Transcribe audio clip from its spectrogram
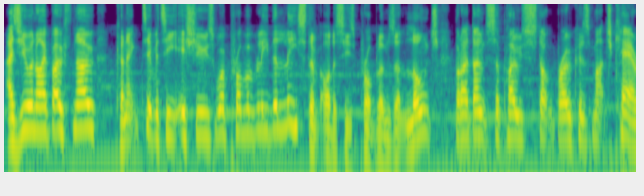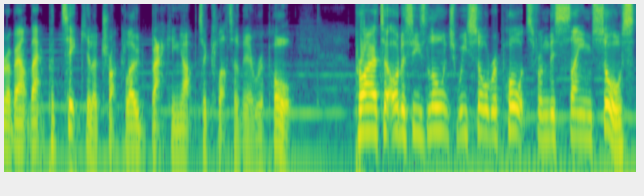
As you and I both know connectivity issues were probably the least of Odyssey's problems at launch but I don't suppose stockbrokers much care about that particular truckload backing up to clutter their report. Prior to Odyssey's launch we saw reports from this same source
